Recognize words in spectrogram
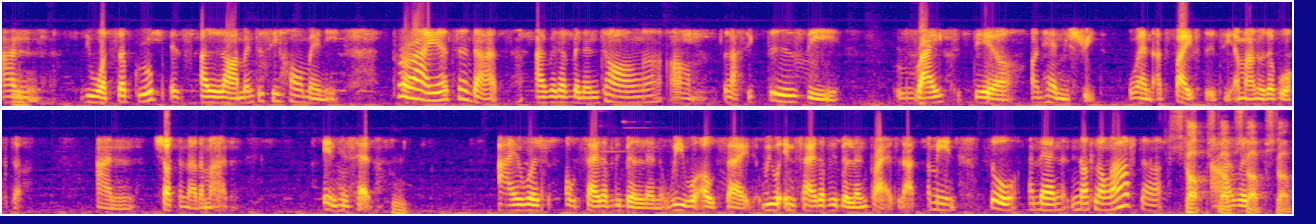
And the WhatsApp group is alarming to see how many. Prior to that, I would have been in town um, last week Thursday, right there on Henry Street, when at 5.30 a man would have walked up and shot another man in his head. I was outside of the building. We were outside. We were inside of the building prior to that. I mean, so, and then not long after. Stop, stop, was- stop, stop.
